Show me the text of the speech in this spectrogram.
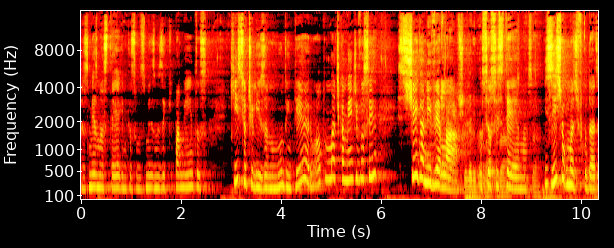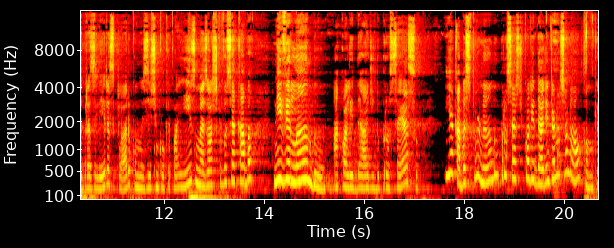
as mesmas técnicas, os mesmos equipamentos que se utilizam no mundo inteiro, automaticamente você chega a nivelar, chega a nivelar o seu exato, sistema. Exato. Existem algumas dificuldades brasileiras, claro, como existe em qualquer país, mas eu acho que você acaba nivelando a qualidade do processo e acaba se tornando um processo de qualidade internacional, como que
